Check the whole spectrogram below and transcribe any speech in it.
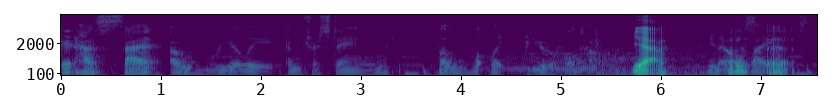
it has set a really interesting but like beautiful tone. Yeah. You know, What is like this?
